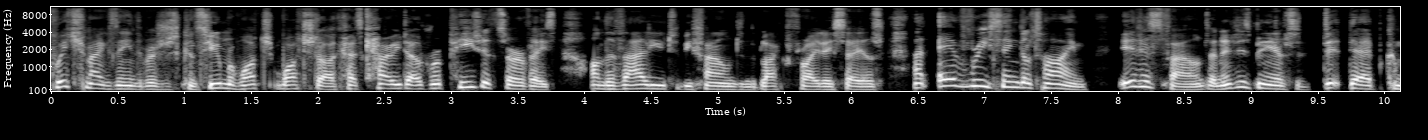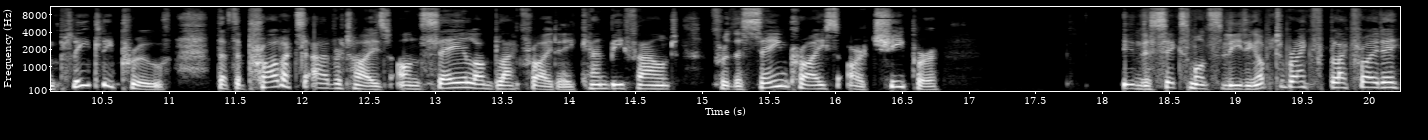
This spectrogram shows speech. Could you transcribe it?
which magazine, the British Consumer Watch, Watchdog, has carried out repeated surveys on the value to be found in the Black Friday sales. And every single time it has found, and it has been able to d- uh, completely prove that the products advertised on sale on Black Friday can be found for the same price or cheaper in the six months leading up to Black Friday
